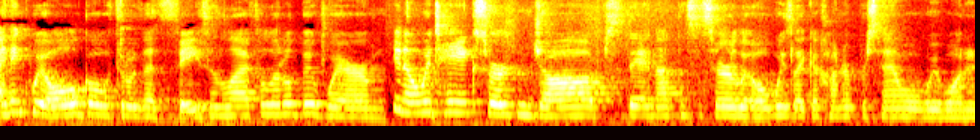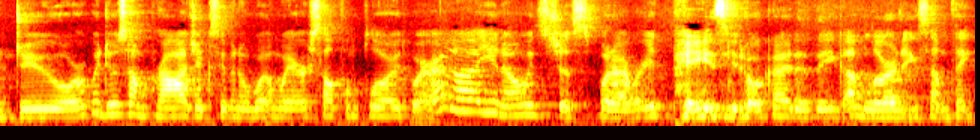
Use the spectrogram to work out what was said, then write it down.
I think we all go through that phase in life a little bit where, you know, we take certain jobs, they're not necessarily always like 100% what we want to do, or we do some projects even when we're self employed where, uh, you know, it's just whatever, it pays, you know, kind of thing. I'm learning something.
